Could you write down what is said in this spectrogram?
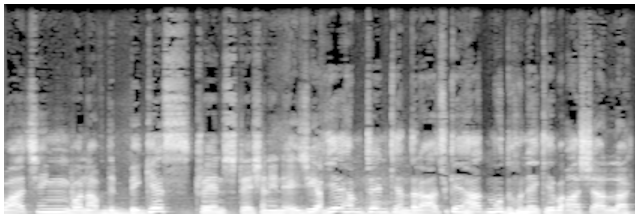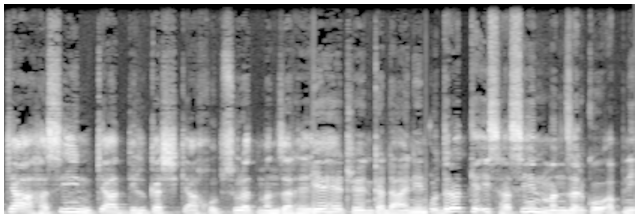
Watching one of the biggest train station in Asia ये हम ट्रेन के अंदर आ चुके हैं हाथ मुँह धोने के बाद। माशाल्लाह क्या हसीन क्या दिलकश क्या खूबसूरत मंजर है। ये है ट्रेन का डाइनिंग कुदरत के इस हसीन मंजर को अपनी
